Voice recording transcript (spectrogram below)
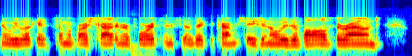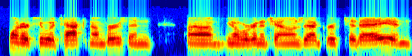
you know we look at some of our scouting reports, and it feels like the conversation always evolves around one or two attack numbers, and um, you know we're going to challenge that group today, and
